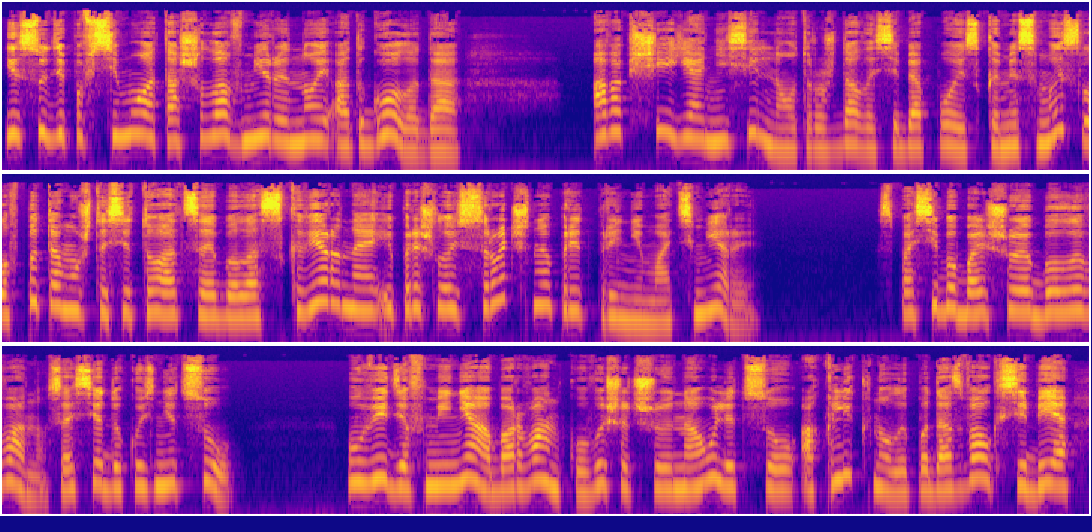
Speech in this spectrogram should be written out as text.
и, судя по всему, отошла в мир иной от голода. А вообще я не сильно утруждала себя поисками смыслов, потому что ситуация была скверная и пришлось срочно предпринимать меры. Спасибо большое был Ивану, соседу-кузнецу. Увидев меня, оборванку, вышедшую на улицу, окликнул и подозвал к себе –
